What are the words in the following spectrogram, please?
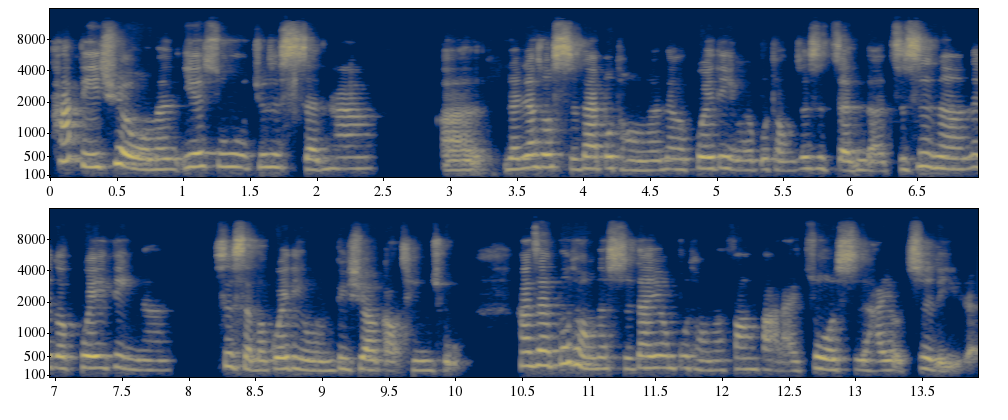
他的确，我们耶稣就是神，他呃，人家说时代不同了，那个规定也会不同，这是真的。只是呢，那个规定呢是什么规定，我们必须要搞清楚。他在不同的时代用不同的方法来做事，还有治理人。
